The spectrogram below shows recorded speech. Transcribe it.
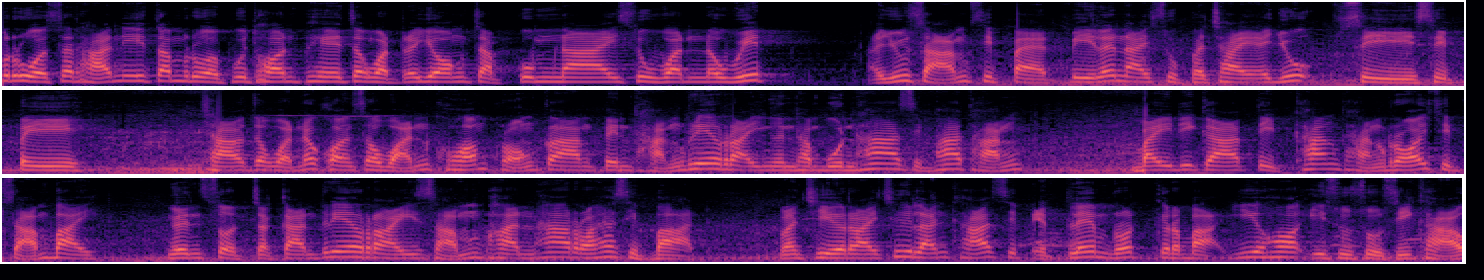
ำรวจสถานีตำรวจภูธรเพจังหวัดระยองจับกลุ่มนายสุวรรณวิทย์อายุ 38 ปี และนายสุภชัยอายุ 40 ปี ชาวจังหวัดนครสวรรค์พร้อมของกลางเป็นถังเรียรายเงินทำบุญ 55 ถัง ใบดีกาติดข้างถัง 113 ใบ เงินสดจากการเรียราย 3,550 บาท บัญชีรายชื่อร้านค้า 11 เล่มรถกระบะยี่ห้ออีซูซูสีขาว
